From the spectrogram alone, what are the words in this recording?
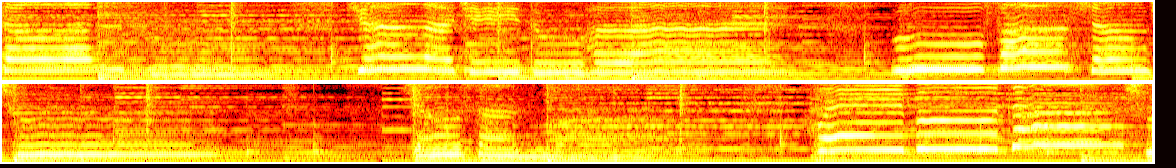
到安抚，原来嫉妒和爱无法相处。就算我悔不当初，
